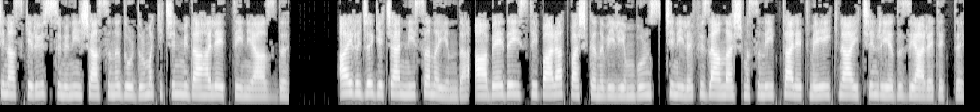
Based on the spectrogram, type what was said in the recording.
Çin askeri üssünün inşasını durdurmak için müdahale ettiğini yazdı. Ayrıca geçen Nisan ayında, ABD İstihbarat Başkanı William Burns, Çin ile füze anlaşmasını iptal etmeye ikna için Riyad'ı ziyaret etti.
